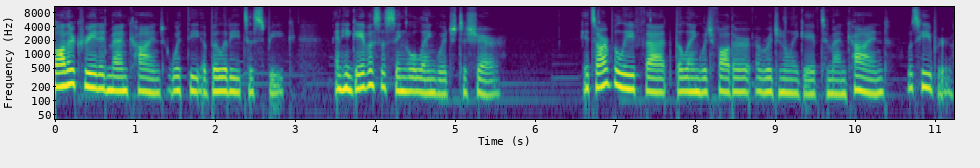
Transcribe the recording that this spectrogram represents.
Father created mankind with the ability to speak, and He gave us a single language to share. It's our belief that the language Father originally gave to mankind was Hebrew,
